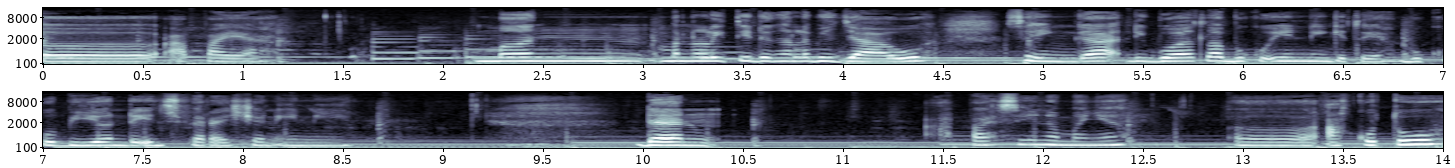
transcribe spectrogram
uh, apa ya men meneliti dengan lebih jauh sehingga dibuatlah buku ini gitu ya buku Beyond the Inspiration ini. Dan apa sih namanya uh, aku tuh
